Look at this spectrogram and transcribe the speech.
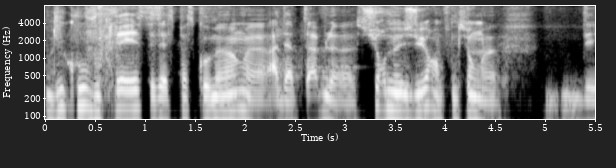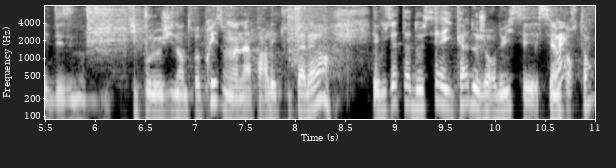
Du coup, vous créez ces espaces communs euh, adaptables euh, sur mesure en fonction euh, des, typologies d'entreprises. On en a parlé tout à l'heure. Et vous êtes adossé à ICAD aujourd'hui. C'est important?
